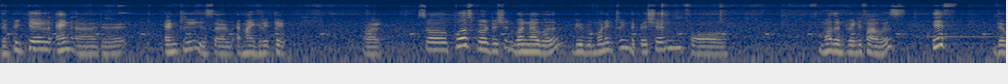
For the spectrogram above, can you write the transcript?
the pigtail and uh, the entry is uh, migrated. Alright. So post pleurodesis one hour, we will be monitoring the patient for more than 24 hours. If the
